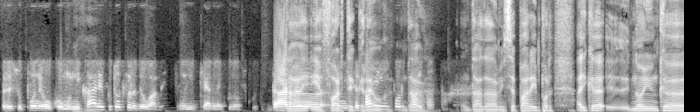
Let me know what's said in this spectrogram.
presupune o comunicare cu tot felul de oameni, unii chiar necunoscuți. Dar Da, e uh, foarte mi se greu, pare important da. asta. Da, da, mi se pare important. Adică noi încă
